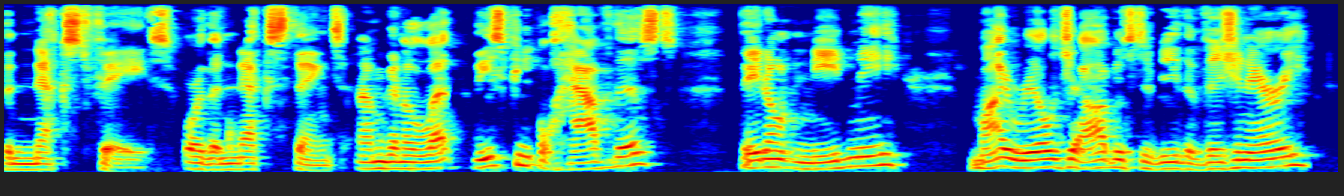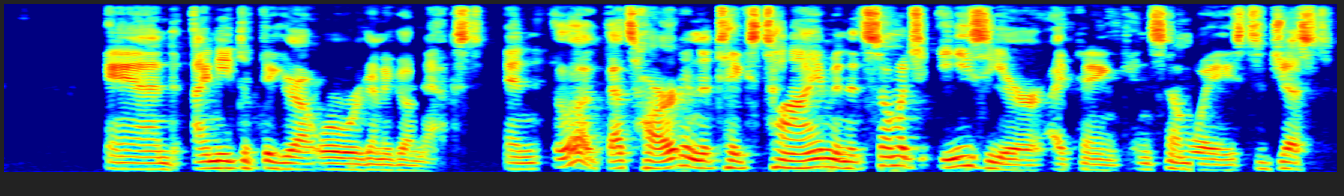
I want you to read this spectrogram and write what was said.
the next phase or the next things. And I'm going to let these people have this. They don't need me. My real job is to be the visionary and I need to figure out where we're going to go next. And look, that's hard and it takes time and it's so much easier, I think, in some ways to just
